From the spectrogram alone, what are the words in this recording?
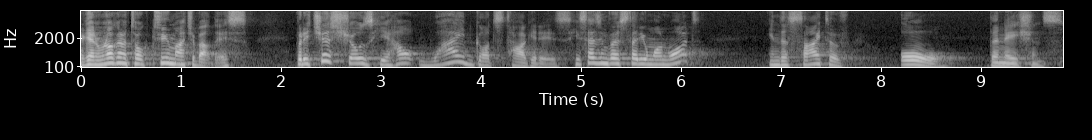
Again, we're not going to talk too much about this, but it just shows here how wide God's target is. He says in verse 31 what? In the sight of all the nations.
